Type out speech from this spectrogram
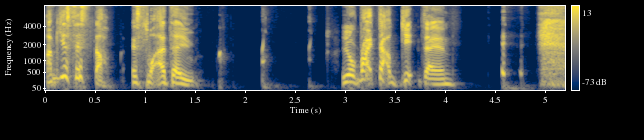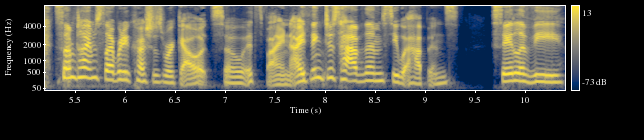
I'm your sister. It's what I do. You're right now. Get down. Sometimes celebrity crushes work out, so it's fine. I think just have them, see what happens. Say la vie.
